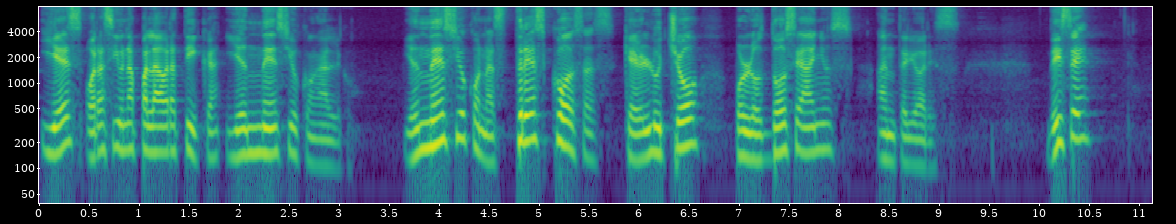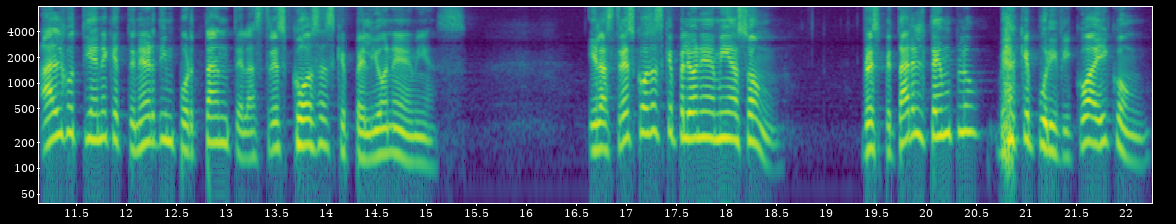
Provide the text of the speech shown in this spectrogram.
y es, ahora sí, una palabra tica y es necio con algo. Y es necio con las tres cosas que él luchó por los 12 años anteriores. Dice, algo tiene que tener de importante las tres cosas que peleó Nehemías. Y las tres cosas que peleó Nehemías son respetar el templo, vea que purificó ahí con,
